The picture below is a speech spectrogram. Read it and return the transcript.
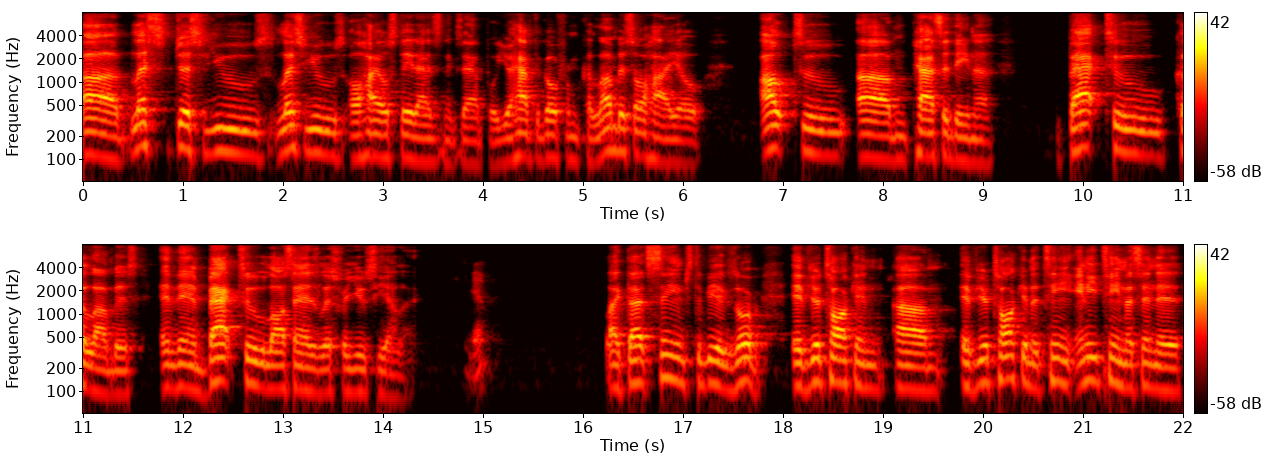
uh let's just use let's use Ohio State as an example. You have to go from Columbus, Ohio out to um Pasadena, back to Columbus, and then back to Los Angeles for UCLA. Yep. Like that seems to be exorbitant. If you're talking, um, if you're talking a team, any team that's in the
